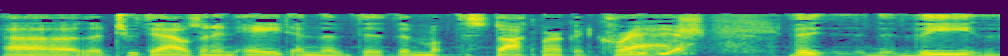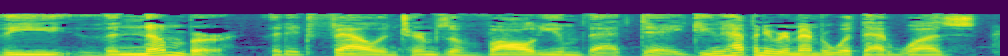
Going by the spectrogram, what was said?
uh, the 2008 and the, the, the, the stock market crash, the, the, the, the number that it fell in terms of volume that day. Do you happen to remember what that was?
